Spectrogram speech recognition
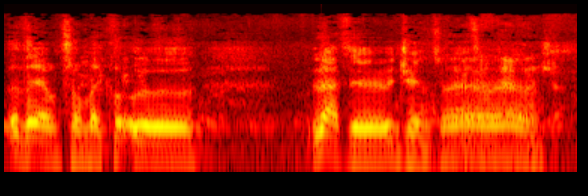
vedremo insomma ecco, eh, grazie Vincenzo te,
